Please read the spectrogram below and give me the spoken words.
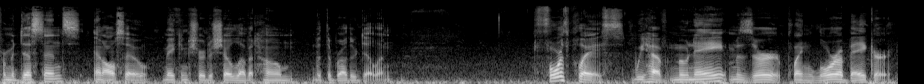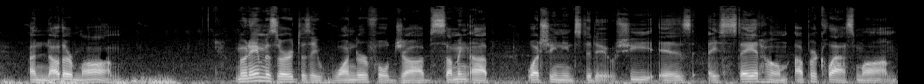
from a distance and also making sure to show love at home with the brother Dylan. Fourth place, we have Monet Mazur playing Laura Baker, another mom. Monet Mazur does a wonderful job summing up what she needs to do. She is a stay at home, upper class mom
